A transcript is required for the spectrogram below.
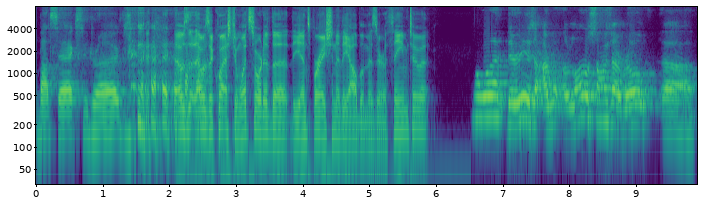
about sex and drugs. That was that was a question. What's sort of the the inspiration of the album? Is there a theme to it? You know what? There is. I wrote, a lot of songs i wrote uh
